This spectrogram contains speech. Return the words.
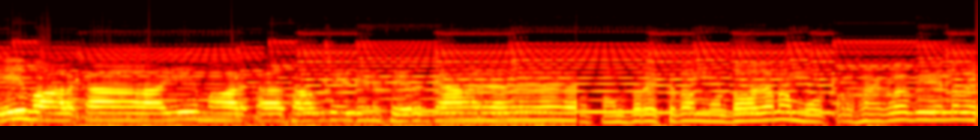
ਇਹ ਮਾਲਕਾ ਇਹ ਮਾਲਕਾ, ਸਭ ਦੇ ਦਿਨ ਫਿਰ ਜਾਣ। ਪਤੰਦਰ ਇੱਕ ਤਾਂ ਮੁੰਡਾ ਜਾਂ ਨਾ ਮੋਟਰਸਾਈਕਲ ਵੀ ਇਹਨਾਂ ਦੇ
